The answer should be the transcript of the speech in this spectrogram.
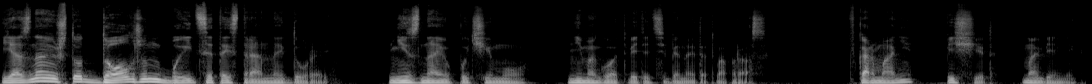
Я знаю, что должен быть с этой странной дурой. Не знаю почему. Не могу ответить себе на этот вопрос. В кармане пищит мобильник.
